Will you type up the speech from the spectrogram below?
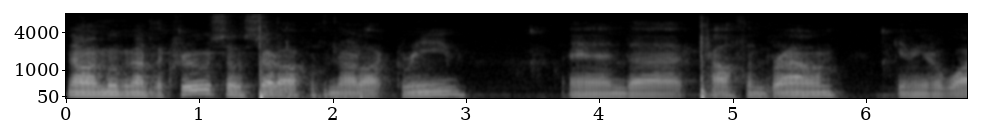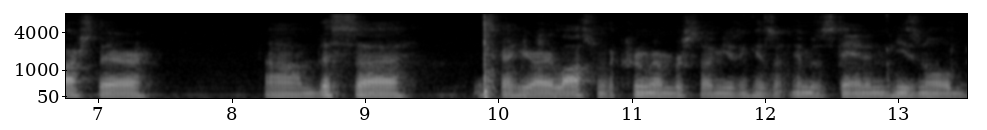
Now I'm moving on to the crew. So start off with Knarloc green and uh, brown, giving it a wash there. Um, this uh, this guy here I lost one of the crew members, so I'm using his him as a stand-in. He's an old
